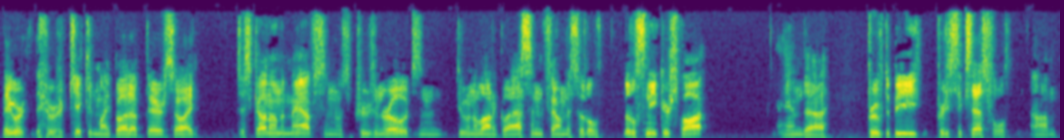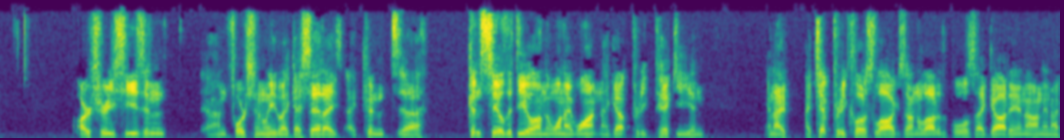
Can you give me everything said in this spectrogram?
they were, they were kicking my butt up there. So I just got on the maps and was cruising roads and doing a lot of glassing, found this little, little sneaker spot and, uh, proved to be pretty successful. Um, archery season unfortunately, like I said, I, I couldn't, uh, couldn't seal the deal on the one I want and I got pretty picky and, and I, I kept pretty close logs on a lot of the bulls I got in on and I,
